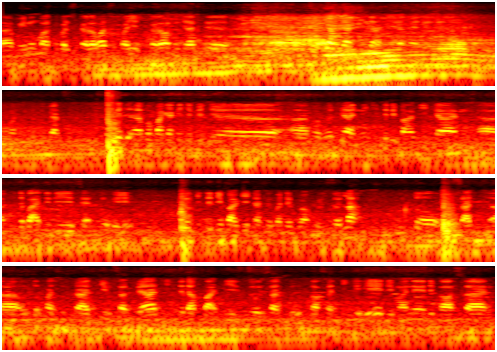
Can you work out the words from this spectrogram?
uh, minuman kepada sukarelawan supaya sukarelawan sentiasa uh, cegah dan tidak ada masa bertugas kerja uh, pelbagai kerja-kerja uh, pembersihan ni kita dibahagikan uh, kita berada di sektor A. So kita dibahagikan kepada beberapa zon lah untuk uh, untuk pasukan tim Satria kita dapat di zon 1 kawasan 3A di mana di kawasan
